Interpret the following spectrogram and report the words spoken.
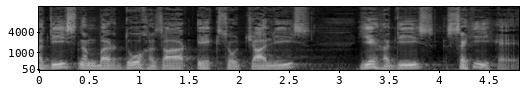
حدیث نمبر دو ہزار ایک سو چالیس، یہ حدیث صحیح ہے۔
